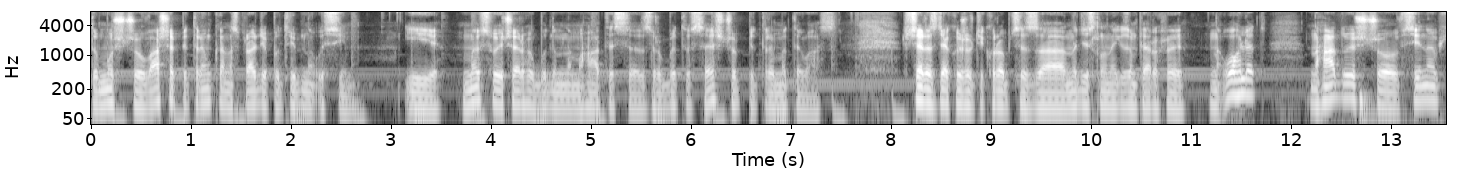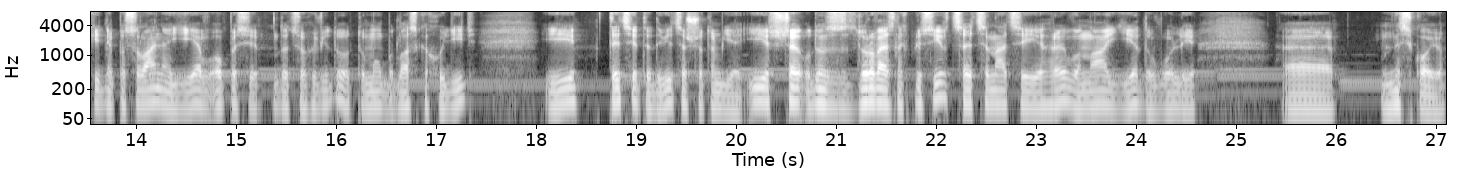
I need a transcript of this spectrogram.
тому що ваша підтримка насправді потрібна усім. І ми, в свою чергу, будемо намагатися зробити все, щоб підтримати вас. Ще раз дякую жовтій коробці за надісланий екземпляр гри на огляд. Нагадую, що всі необхідні посилання є в описі до цього відео, тому, будь ласка, ходіть і тицяйте, дивіться, що там є. І ще один з здоровезних плюсів це ціна цієї гри, вона є доволі е, низькою.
